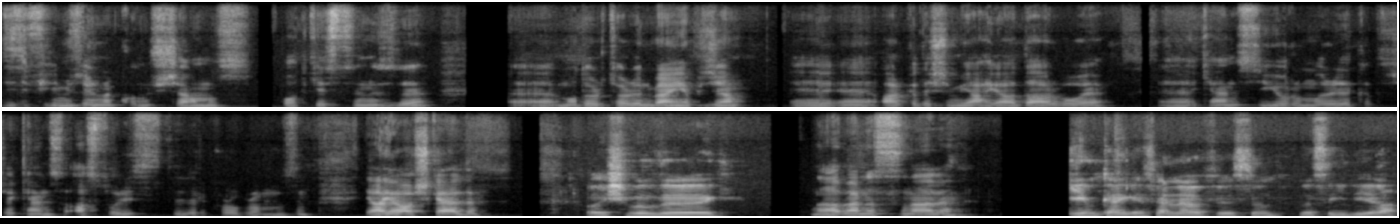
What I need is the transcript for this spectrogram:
dizi film üzerine konuşacağımız podcastimizde e, moderatörlüğünü ben yapacağım. E, e, arkadaşım Yahya Darboğa'ya e, kendisi yorumlarıyla katacak. Kendisi Astrolistileri programımızın. Yahya hoş geldin. Hoş bulduk. Ne haber, nasılsın abi? İyiyim kanka, sen ne yapıyorsun? Nasıl gidiyor?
